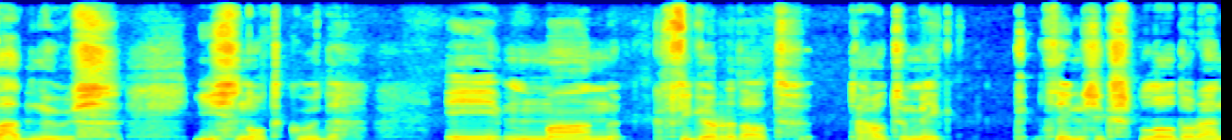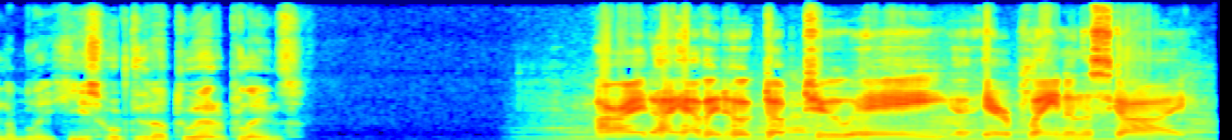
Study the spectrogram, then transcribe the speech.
bad news It's not good. A man figured out how to make things explode randomly. He's hooked it up to airplanes. All right, I have it hooked up to a airplane in the sky.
